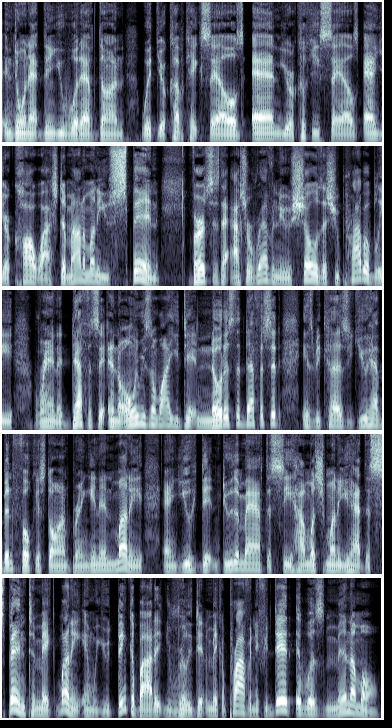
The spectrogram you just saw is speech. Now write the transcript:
in doing that than you would have done with your cupcake sales and your cookie sales and your car wash. The amount of money you spend versus the actual revenue shows that you probably ran a deficit, and the only reason why you didn't notice the deficit is because because you have been focused on bringing in money and you didn't do the math to see how much money you had to spend to make money. And when you think about it, you really didn't make a profit. And if you did, it was minimal.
